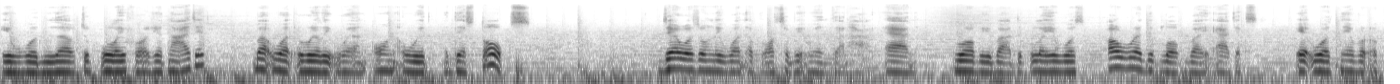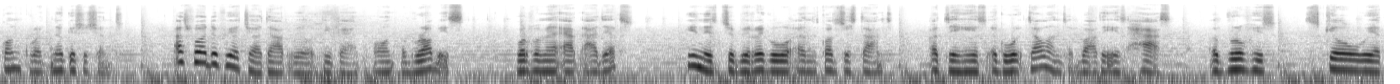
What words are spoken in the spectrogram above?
he would love to play for United, but what really went on with these talks? There was only one approach between Ten Hag and Brobbey, but the play was already blocked by Ajax. It was never a concrete negotiation. As for the future, that will depend on Brobbey's performance at Ajax. He needs to be regular and consistent. I think he's a great talent, but he has prove his skill with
